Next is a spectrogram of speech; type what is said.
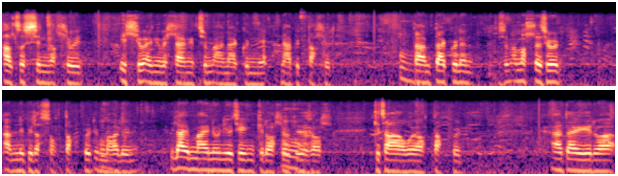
хаалтерсиннерлуит иллу ангиваллаангатсумаанааккунни наапиттарлут таам тааккунан сум амерласуут амни пилерсортарпут иммаралуун илаиммаанууниутигин килуарлуу кисасоор гитааруйортарпут аатаагилуа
